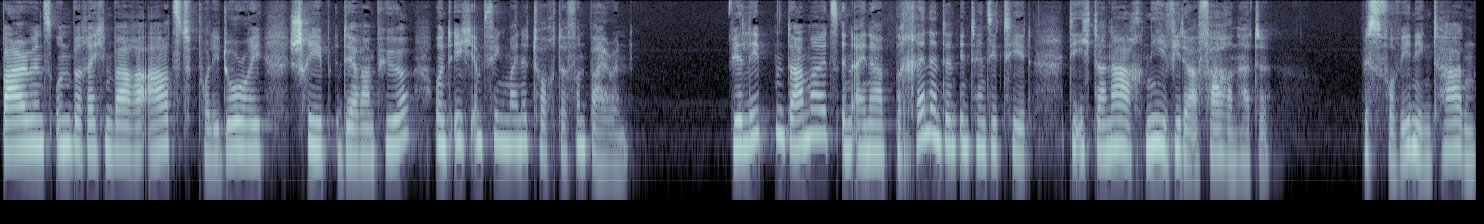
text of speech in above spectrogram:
Byrons unberechenbarer Arzt Polidori schrieb Der Vampyr und ich empfing meine Tochter von Byron. Wir lebten damals in einer brennenden Intensität, die ich danach nie wieder erfahren hatte. Bis vor wenigen Tagen,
